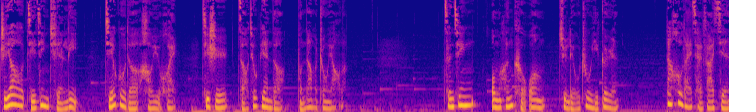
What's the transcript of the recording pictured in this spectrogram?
只要竭尽全力，结果的好与坏，其实早就变得不那么重要了。曾经。我们很渴望去留住一个人，但后来才发现，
